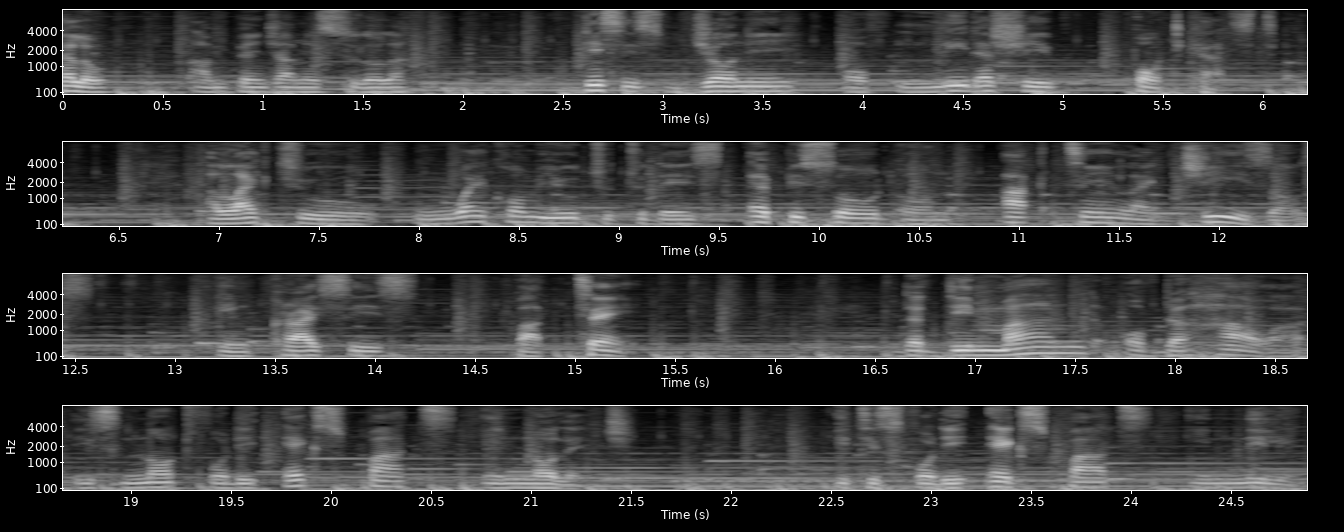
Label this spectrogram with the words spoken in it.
Hello, I'm Benjamin Sulola. This is Journey of Leadership podcast. I'd like to welcome you to today's episode on acting like Jesus in crisis part 10. The demand of the hour is not for the experts in knowledge, it is for the experts in kneeling.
